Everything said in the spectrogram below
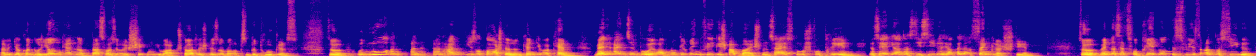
damit ihr kontrollieren könnt, ob das, was sie euch schicken, überhaupt staatlich ist oder ob es ein Betrug ist. So, und nur an, an, anhand dieser Darstellung könnt ihr erkennen, wenn ein Symbol auch nur geringfügig abweicht und sei es durch Verdrehen. Ihr seht ja, dass die Siegel hier alle senkrecht stehen. So, wenn das jetzt verdreht wird, ist es wie ein anderes Siegel.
